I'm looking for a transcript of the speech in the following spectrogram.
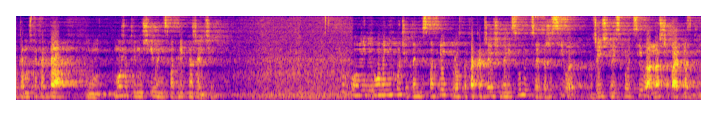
Потому что когда может ли мужчина не смотреть на женщин? Он, не, он и не хочет на них смотреть, просто так как женщина рисуется, это же сила. От женщины исходит сила, она сшибает мозги.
